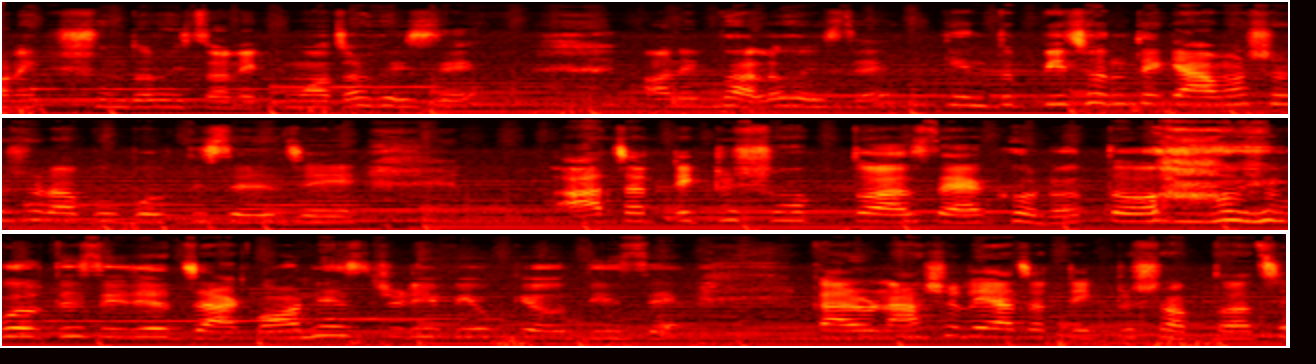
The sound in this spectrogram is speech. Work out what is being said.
অনেক সুন্দর হয়েছে, অনেক মজা হয়েছে, অনেক ভালো হয়েছে। কিন্তু পিছন থেকে আমার শ্বশুর আবু বলতেছে যে, আচারটা একটু শক্ত আছে এখনও। তো আমি বলতেছি যে, যাক অনেস্ট রিভিউ কেউ দিছে। কারণ আসলে আচারটা একটু শক্ত আছে।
